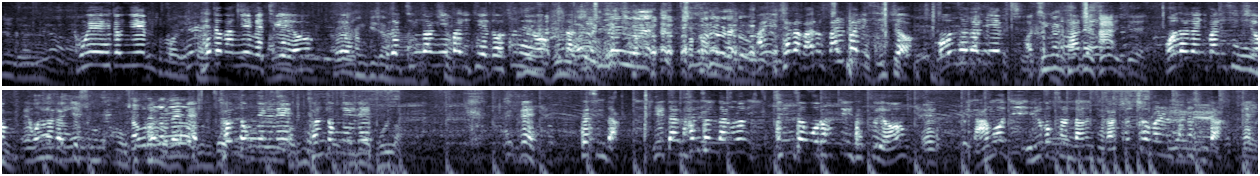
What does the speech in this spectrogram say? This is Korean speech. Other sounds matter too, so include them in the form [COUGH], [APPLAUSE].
그다음은 동해 회장님, 해적왕님 매주예요. 네. 그다음 진강님 빨리 뒤에도 쓰세요. 그다음에 진강이 왜? 진강이 왜? 아니 제가 말은 빨리빨리 쓰시죠. 원 사장님, 아, 진강 다 됐어 이제. 원 사장님 빨리 쓰십시오. 네, 원 사장님. 그다음에 전동일님, 전동일님. 네, 됐습니다. 일단 한 선당은 진성으로 확정이 됐고요. 네, 나머지 일곱 선당은 제가 초청을 하겠습니다. 네.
